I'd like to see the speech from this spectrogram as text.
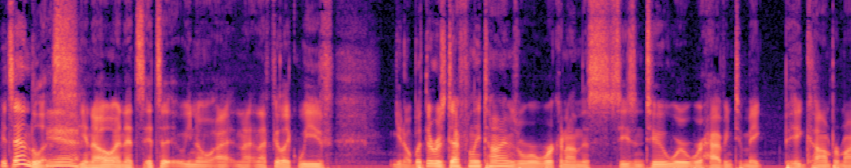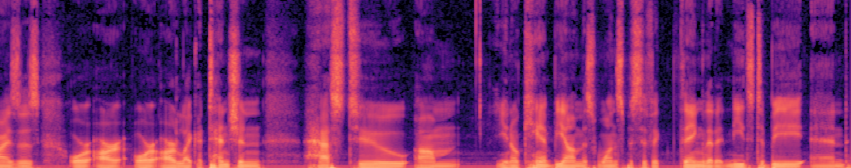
it's endless, yeah. you know, and it's it's a you know, I, and, I, and I feel like we've you know, but there was definitely times where we're working on this season two where we're having to make big compromises, or our or our like attention has to, um, you know, can't be on this one specific thing that it needs to be, and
